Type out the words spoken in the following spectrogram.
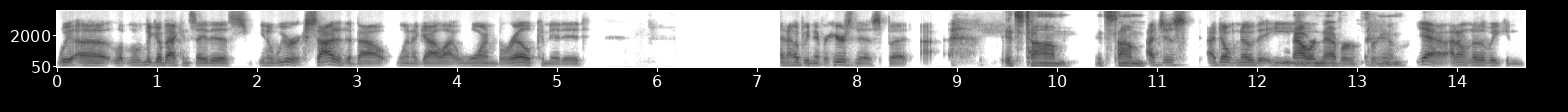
we uh let, let, me go back and say this. You know, we were excited about when a guy like Warren Burrell committed. And I hope he never hears this, but I, it's time. It's time. I just I don't know that he now or never for him. yeah, I don't know that we can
